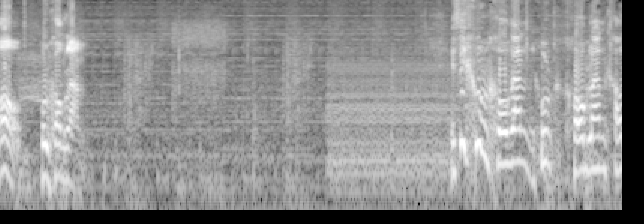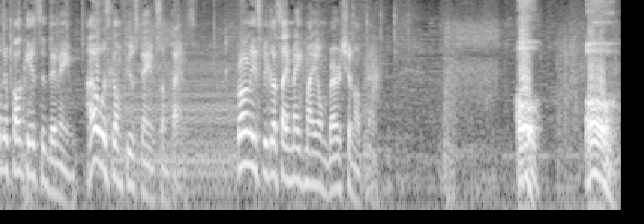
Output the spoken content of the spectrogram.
Oh, Hulk Hogan. Is it Hulk Hogan? Hulk Hogan? How the fuck is it the name? I always confuse names sometimes. Probably it's because I make my own version of them. Oh! Oh!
